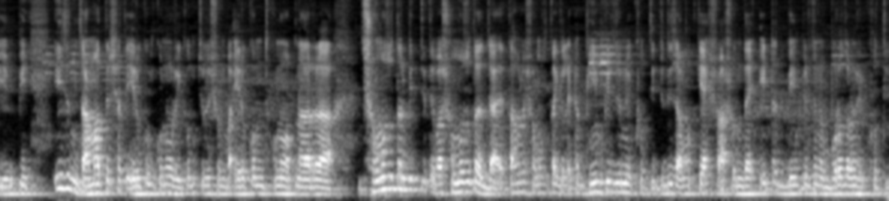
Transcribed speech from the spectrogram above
বিএনপি এই যে জামাতের সাথে এরকম কোনো রিকনসুলেশন বা এরকম কোনো আপনার সমঝোতার ভিত্তিতে বা সমঝোতা যায়, তাহলে সমঝোতা গেলে এটা বিএনপির জন্যই ক্ষতি। যদি জামাতকে একশো আসন দেয়, এটা বিএনপির জন্য বড় ধরনের ক্ষতি,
